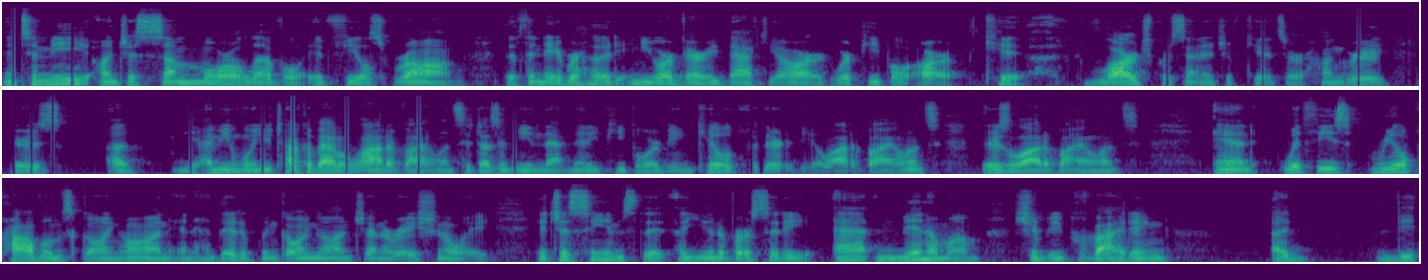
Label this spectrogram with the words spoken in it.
and to me on just some moral level it feels wrong that the neighborhood in your very backyard where people are kid, large percentage of kids are hungry there's a I mean, when you talk about a lot of violence, it doesn't mean that many people are being killed for there to be a lot of violence. There's a lot of violence. And with these real problems going on and that have been going on generationally, it just seems that a university, at minimum, should be providing a, the,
